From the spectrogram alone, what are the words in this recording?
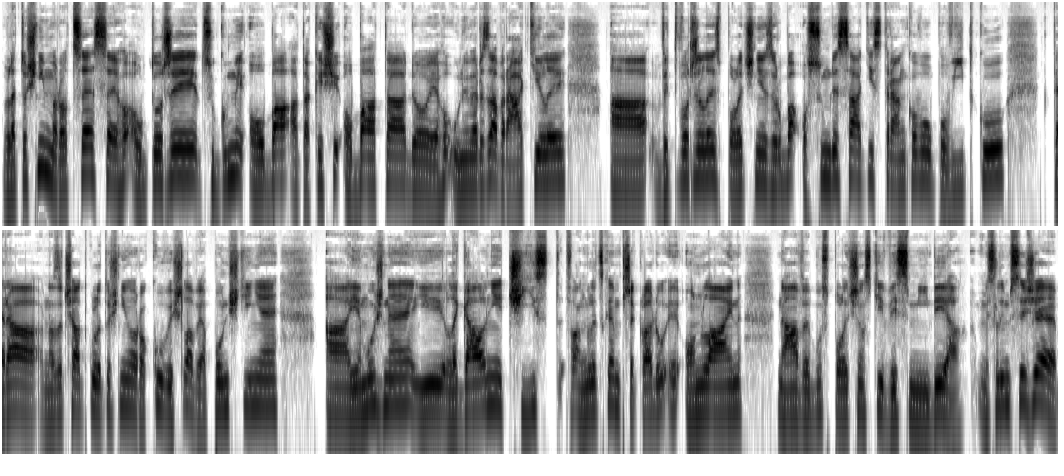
v letošním roce se jeho autoři Tsugumi Oba a Takeshi Obata do jeho univerza vrátili a vytvořili společně zhruba 80 stránkovou povídku, která na začátku letošního roku vyšla v japonštině a je možné ji legálně číst v anglickém překladu i online na webu společnosti Viz Media. Myslím si, že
